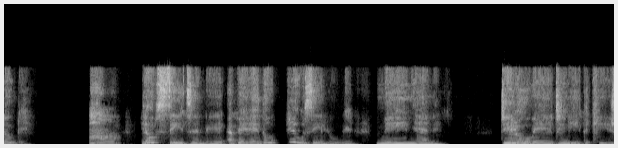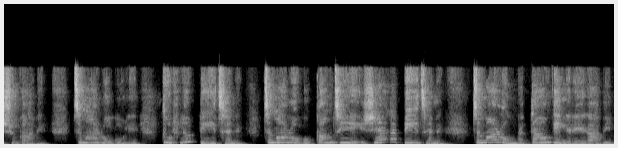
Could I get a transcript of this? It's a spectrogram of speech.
လုပ်တယ်။အာလှုပ်စေခြင်းလေအဖေတို့ပြုတ်စေလို့လေမင်းညမ်းတယ် ဒီလိုပဲဒီနေ့သခင်ယေရှုကလည်းကျမတို့ကိုလေသူလှုပ်ပေးခြင်းနဲ့ကျမတို့ကိုကောင်းချီးအရန်ပေးခြင်းနဲ့ကျမတို့မတောင်းခင်ကလေးကပြင်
